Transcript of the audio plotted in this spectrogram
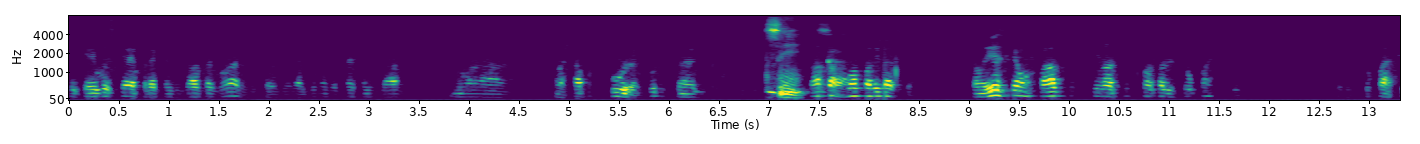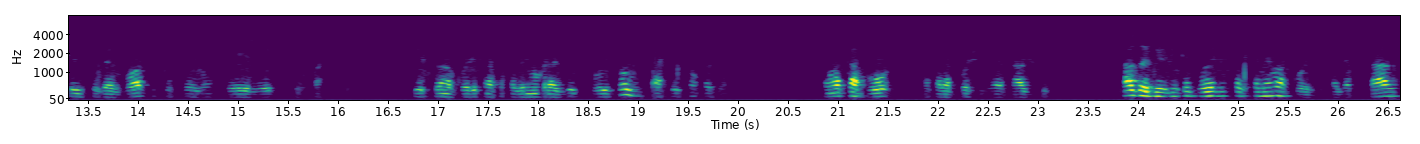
porque aí você é pré-candidato agora, você é vereador, mas é pré-candidato numa, numa chapa pura, puro sangue. Sim. Então acabou a coligação. Então esse é um fato que nós temos que fortalecer o partido. Se o partido tiver voto, as pessoas vão ser eleitas pelo partido. Isso é uma coisa que nós estamos fazendo no Brasil todo, todos os partidos estão fazendo isso. Então acabou aquela coxa de retalhos que tinha. Para 2022, isso vai ser a mesma coisa. Para deputado,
